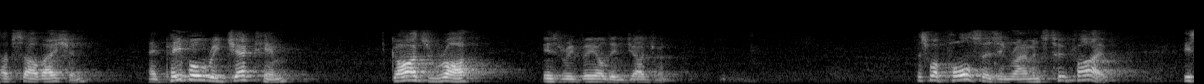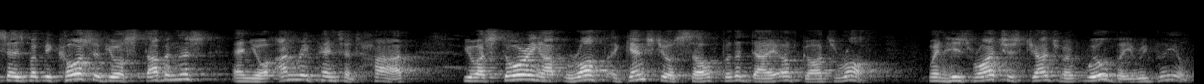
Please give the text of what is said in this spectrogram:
of salvation and people reject him, God's wrath is revealed in judgment. That's what Paul says in Romans 2:5. He says, But because of your stubbornness and your unrepentant heart, you are storing up wrath against yourself for the day of God's wrath, when his righteous judgment will be revealed.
